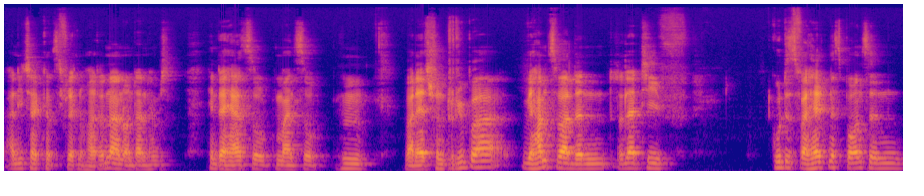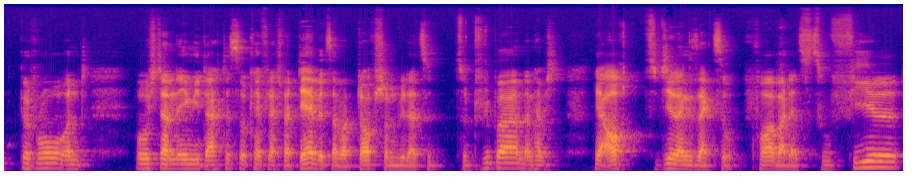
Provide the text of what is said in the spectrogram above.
Anita kann sich vielleicht noch erinnern und dann habe ich hinterher so gemeint so, hm, war der jetzt schon drüber? Wir haben zwar ein relativ gutes Verhältnis bei uns im Büro und wo ich dann irgendwie dachte so, okay, vielleicht war der Witz aber doch schon wieder zu, zu drüber und dann habe ich ja auch zu dir dann gesagt so, vorher war der jetzt zu viel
